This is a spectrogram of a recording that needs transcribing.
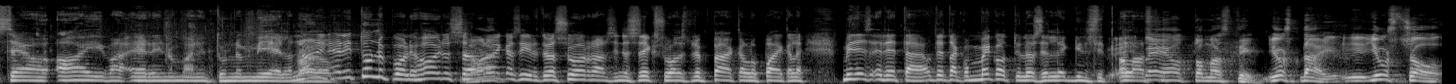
Se on aivan erinomainen tunne mielellä. No niin, eli tunnepuoli hoidossa No on nyt- aika siirtyä suoraan sinne seksuaalisuuden pääkallopaikalle. Miten edetään? Otetaanko mekot ylös ja legginsit alas? Ehdottomasti. Just näin. Just so.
